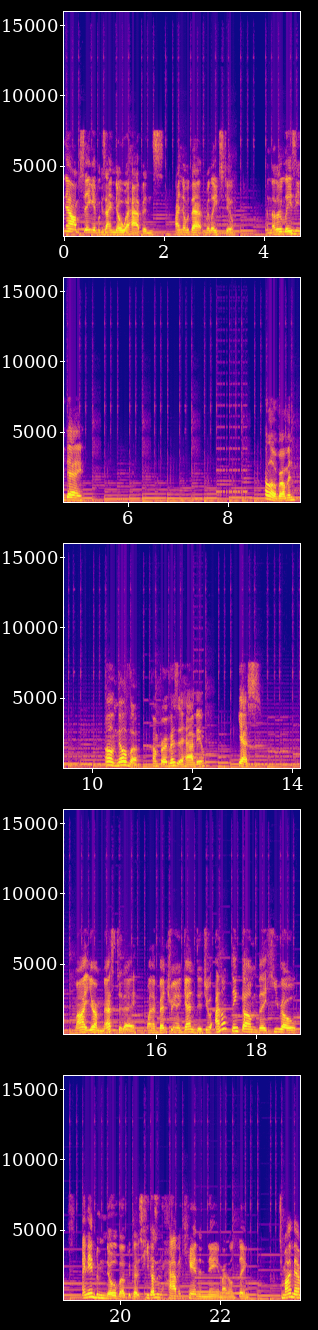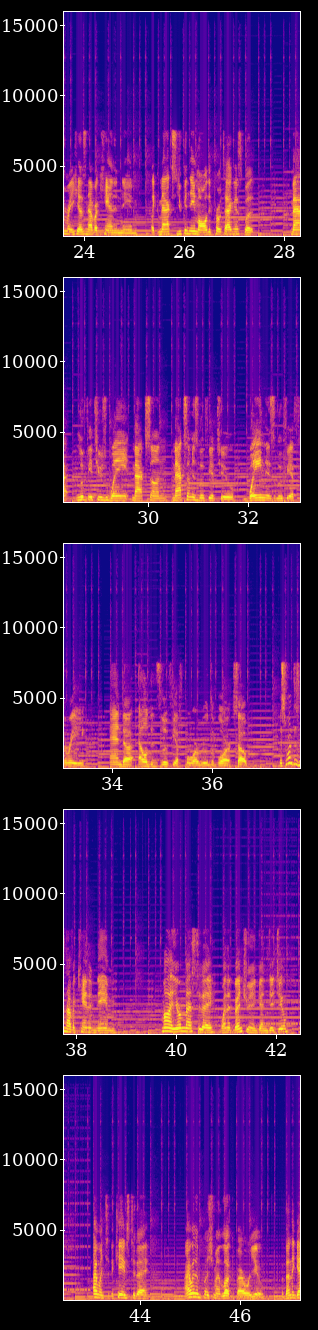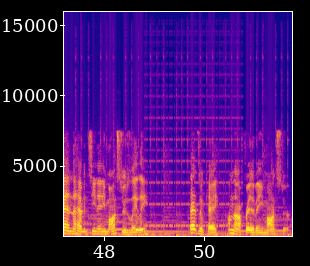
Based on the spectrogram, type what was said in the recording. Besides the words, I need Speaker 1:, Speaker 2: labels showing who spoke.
Speaker 1: right now I'm saying it because I know what happens. I know what that relates to. Another lazy day. Hello, Roman. Oh, Nova. Come for a visit, have you? Yes. My, you're a mess today. Went adventuring again, did you? I don't think um the hero... I named him Nova because he doesn't have a canon name, I don't think. To my memory, he doesn't have a canon name. Like Max, you can name all the protagonists, but Matt, Lufia 2's Wain, Maxon, Maxim is Lufia 2, Wain is Lufia 3, and uh, Eldin's Lufia 4, Ruins of Lore. So, this one doesn't have a canon name. My, you're a mess today. Went adventuring again, did you? I went to the caves today. I wouldn't push my luck if I were you. But then again, I haven't seen any monsters lately. That's okay. I'm not afraid of any monster.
